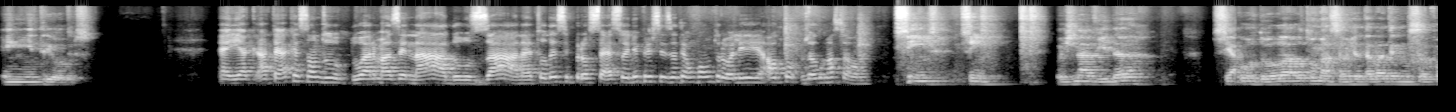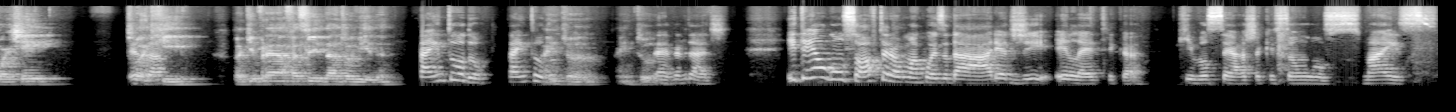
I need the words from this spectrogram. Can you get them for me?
entre outros. É, e a, até a questão do, do armazenado, usar, né? Todo esse processo ele precisa ter um controle auto, de automação, né? Sim, sim. Hoje na vida, se acordou, a automação já está tendo um suporte aí. Tô Exato. aqui, tô aqui para facilitar a tua vida. Tá em tudo, tá em tudo. Tá em tudo, tá em tudo. É verdade. E tem algum software, alguma coisa da área de elétrica que você acha que são os mais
